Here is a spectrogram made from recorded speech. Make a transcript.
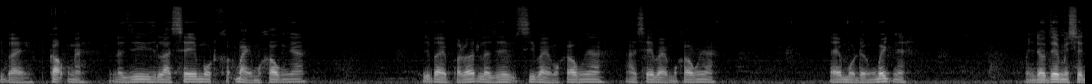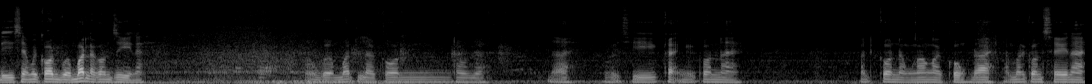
G7 cộng này, là G, là C1710 nhá. G7 plus là C710 nhá. À C710 nhá đây, một đường mic này. Mình đầu tiên mình sẽ đi xem cái con vừa mất là con gì này. Con vừa mất là con đâu rồi đây vị trí cạnh cái con này. Mất con nằm ngon ngoài cùng. Đây, là mất con C này.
